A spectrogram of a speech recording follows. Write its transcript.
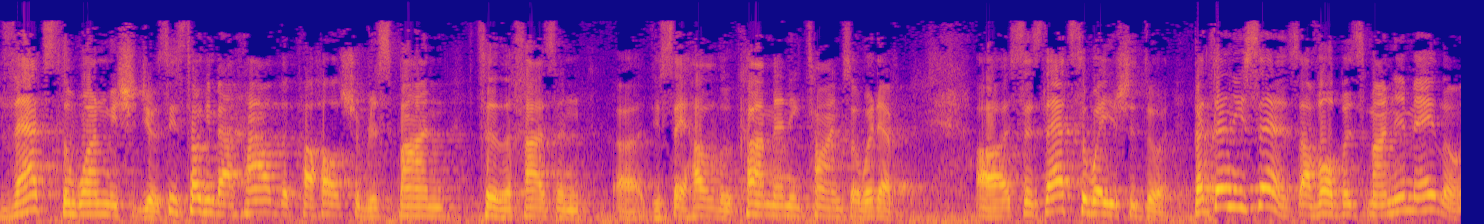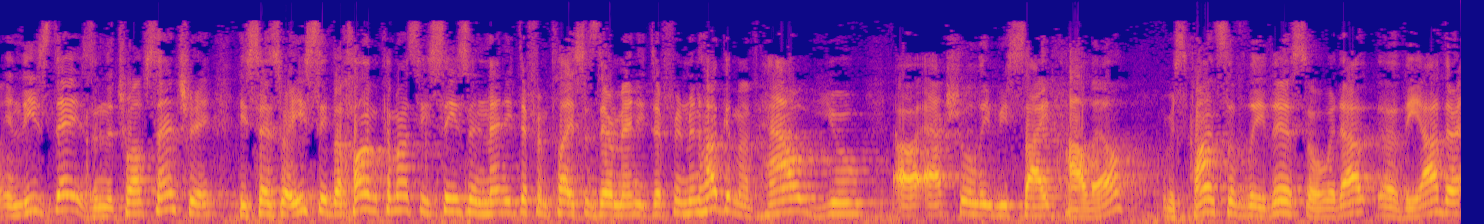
That's the one we should use. He's talking about how the kahal should respond to the chazan. Uh, you say hallelujah many times or whatever. Uh, says that's the way you should do it. But then he says, Avol in these days, in the 12th century, he says, Ra'isi b'cholam kamas, he sees in many different places, there are many different minhagim of how you uh, actually recite Hallel, responsively this or without uh, the other.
